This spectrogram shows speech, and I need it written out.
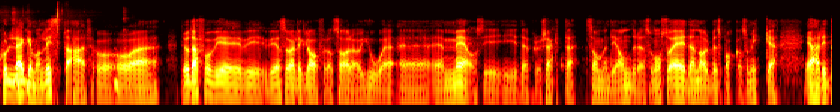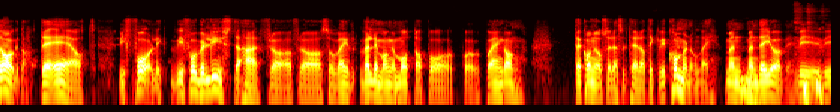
hvor legger man lista her? Og, og, eh, det er jo derfor vi, vi, vi, er så veldig glad for at Sara og Jo er, er med oss i, i, det prosjektet, sammen med de andre som også er i den arbeidspakka som ikke er her i dag. Da. Det er at vi får, vi får belyst det her fra, fra så veld, veldig mange måter på, på, på en gang det kan jo også resultere i at ikke vi ikke kommer noen vei, men, mm. men det gjør vi. vi. vi.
